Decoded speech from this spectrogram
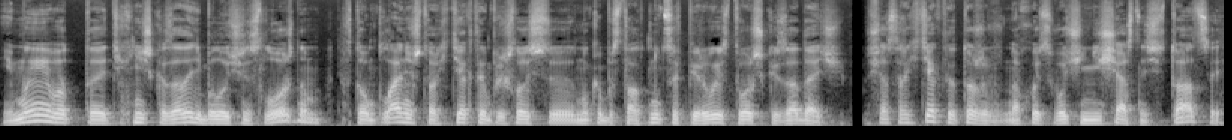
И мы вот э, техническое задание было очень сложным в том плане, что архитекторам пришлось ну, как бы столкнуться впервые с творческой задачей. Сейчас архитекторы тоже находятся в очень несчастной ситуации.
